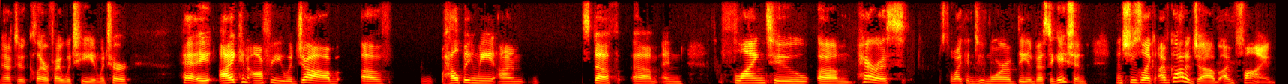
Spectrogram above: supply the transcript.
I have to clarify which he and which her, hey, I can offer you a job of helping me on stuff um, and flying to um, Paris so I can do more of the investigation. And she's like, I've got a job. I'm fine.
